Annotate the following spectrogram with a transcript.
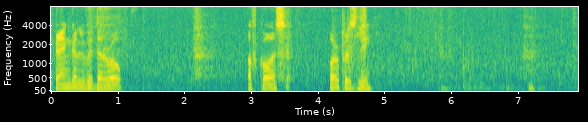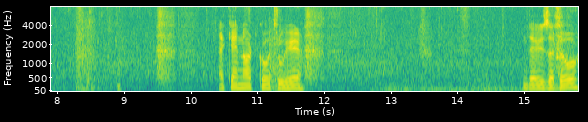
Strangled with a rope. Of course, purposely. I cannot go through here. There is a door.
